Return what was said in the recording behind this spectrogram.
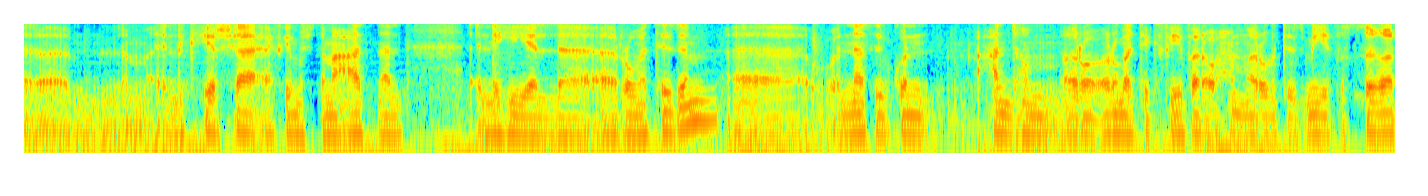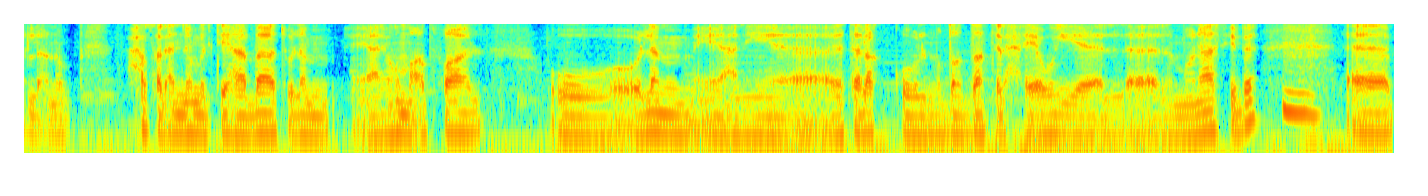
ال- الكثير شائع في مجتمعاتنا ال- اللي هي ال- الروماتيزم آه، والناس اللي بيكون عندهم رو- روماتيك فيفر أو حمى روماتيزمية في الصغر لأنه حصل عندهم التهابات ولم يعني هم أطفال. ولم يعني يتلقوا المضادات الحيوية ال- المناسبة. آه،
